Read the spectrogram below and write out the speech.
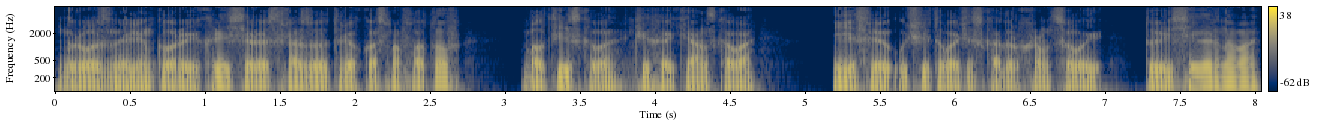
Грозные линкоры и крейсеры сразу трех космофлотов — Балтийского, Тихоокеанского, если учитывать эскадру Хромцовой, то и Северного,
